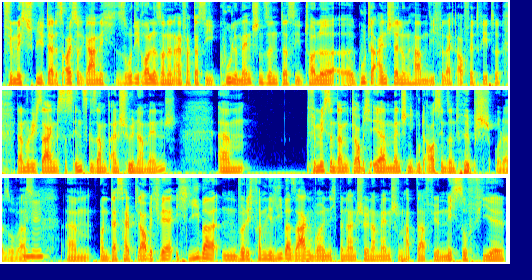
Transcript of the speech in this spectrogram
für mich spielt da das Äußere gar nicht so die Rolle, sondern einfach, dass sie coole Menschen sind, dass sie tolle, äh, gute Einstellungen haben, die ich vielleicht auch vertrete. Dann würde ich sagen, das ist insgesamt ein schöner Mensch. Ähm, für mich sind dann, glaube ich, eher Menschen, die gut aussehen, sind hübsch oder sowas. Mhm. Ähm, und deshalb glaube ich, wäre ich lieber, würde ich von mir lieber sagen wollen, ich bin ein schöner Mensch und habe dafür nicht so viel.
